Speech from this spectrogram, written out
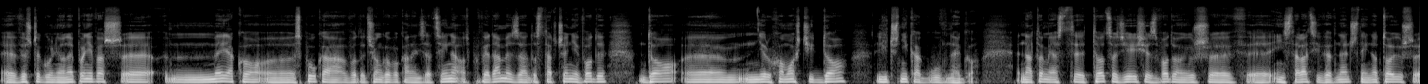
wyszczególnione, ponieważ my jako spółka wodociągowo-kanalizacyjna odpowiadamy za dostarczenie wody do nieruchomości do licznika głównego głównego. Natomiast to, co dzieje się z wodą już w instalacji wewnętrznej, no to już e,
